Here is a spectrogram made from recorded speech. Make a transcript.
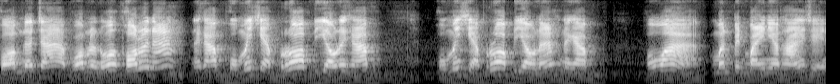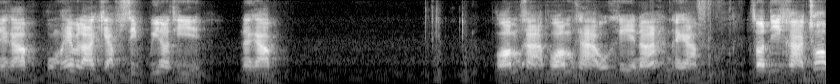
พร้อมแล้วจ้าพร้อมแล้วเนาะพร้อมแล้วนะนะครับ ผมไม่แคบรอบเดียวนะครับ ผมไม่แคบรอบเดียวนะนะครับ เพราะว่ามันเป็นใบแนวทางเฉยๆนะครับ ผมให้เวลาแคบ10วินาทีนะครับ พร้อมค่ะ พร้อมค่ะโอเคนะนะครับ สวัสดีค่ะ ชอบ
